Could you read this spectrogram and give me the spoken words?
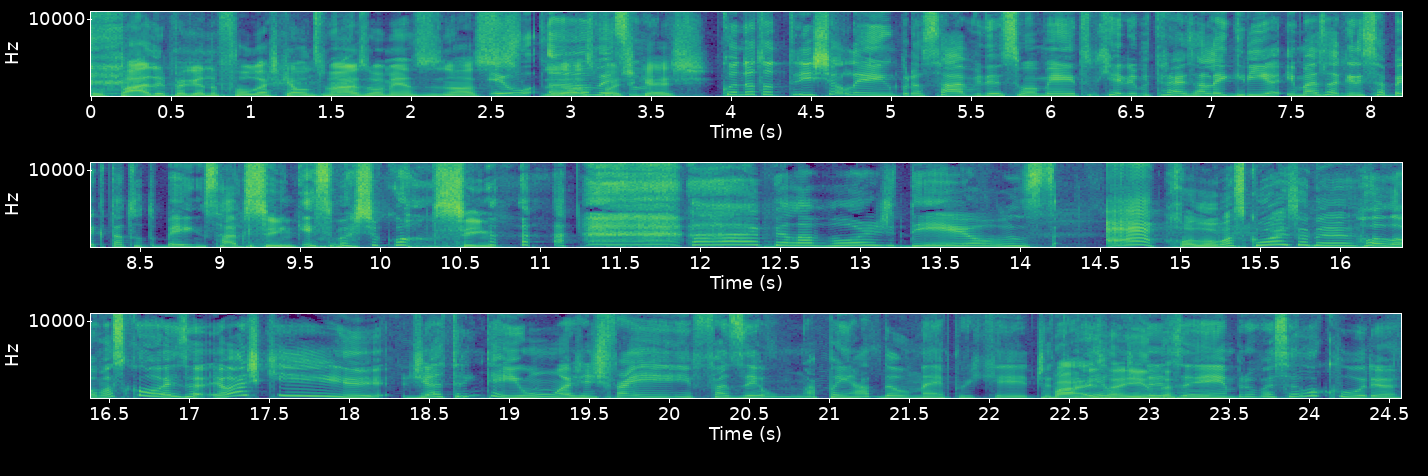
O padre pegando fogo, acho que é um dos maiores momentos do nosso, Eu do nosso amo esse podcast. Quando eu tô triste, eu lembro, sabe, desse momento, porque ele me traz alegria. E mais alegria saber que tá tudo bem, sabe? Que Sim. ninguém se machucou. Sim. Ai, pelo amor de Deus. É, Rolou umas coisas, né? rolou umas coisas. Eu acho que dia 31 a gente vai fazer um apanhadão, né? Porque dia Mais 31 de ainda? dezembro vai ser loucura.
